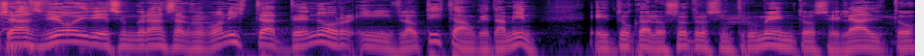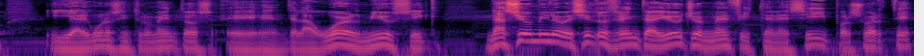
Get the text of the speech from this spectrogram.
Jazz Lloyd es un gran saxofonista, tenor y flautista, aunque también eh, toca los otros instrumentos, el alto y algunos instrumentos eh, de la world music. Nació en 1938 en Memphis, Tennessee, y por suerte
